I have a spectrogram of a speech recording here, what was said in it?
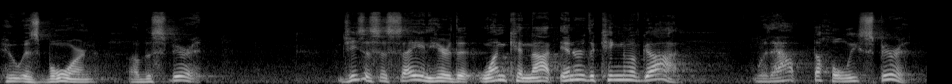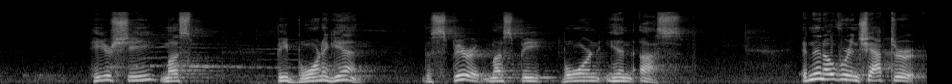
who is born of the Spirit. Jesus is saying here that one cannot enter the kingdom of God without the Holy Spirit. He or she must be born again. The Spirit must be born in us. And then over in chapter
